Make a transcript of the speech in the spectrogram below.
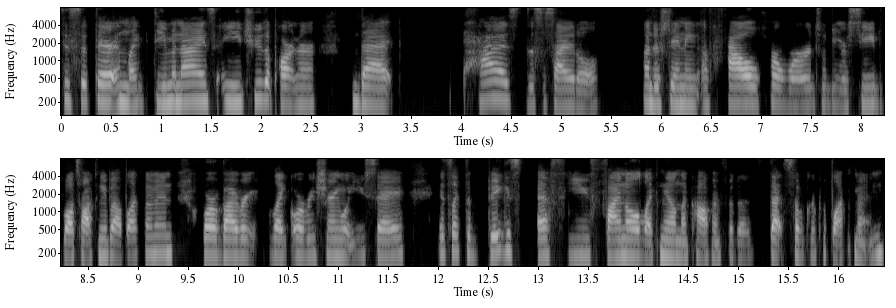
to sit there and like demonize and you choose a partner that has the societal understanding of how her words would be received while talking about black women or by re like or resharing what you say, it's like the biggest F you final like nail in the coffin for the that subgroup of black men.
